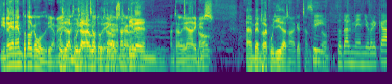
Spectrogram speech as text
I no hi anem tot el que voldríem, eh? us, Des us, d'aquí us, faig us, autocrítica us que ens sentir agrada- ben, Ens agradaria anar-hi no? més. eh, ben recollides en aquest sentit, Sí, no? totalment. Jo crec que...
